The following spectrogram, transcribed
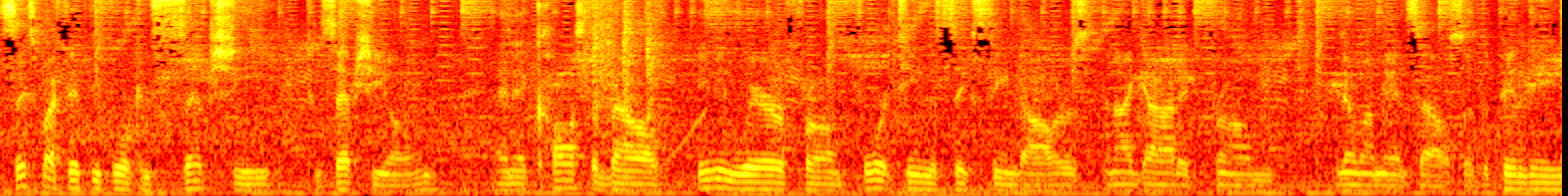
6x54 Conception, Concepcion, and it cost about anywhere from 14 to $16, and I got it from, you know, my man Sal. So depending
